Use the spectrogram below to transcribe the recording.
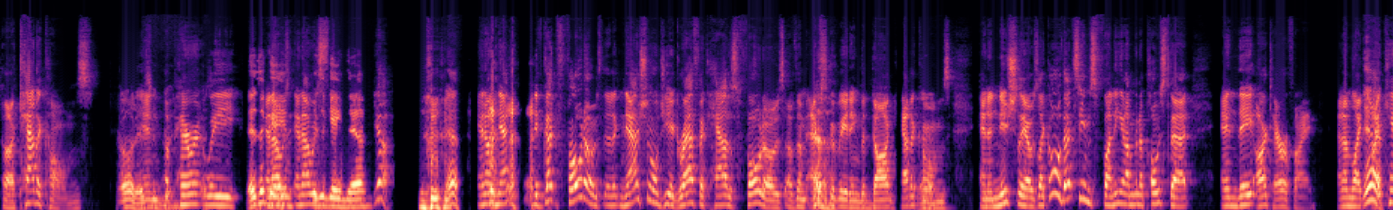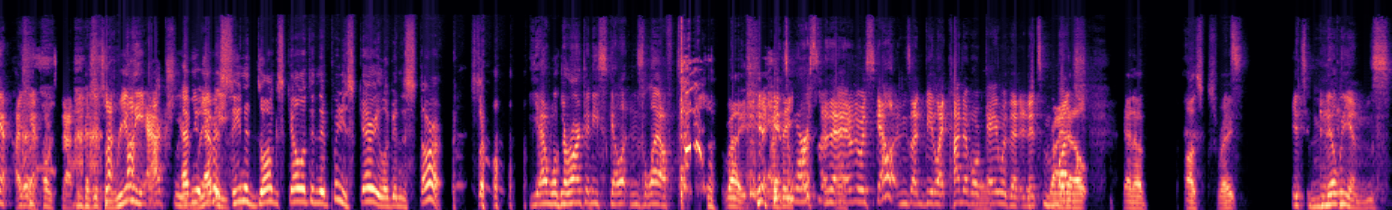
uh, catacombs, Oh, and apparently There's a and I game. was- and I There's was- a game there. yeah. Yeah. And on Na- they've got photos. that like, National Geographic has photos of them excavating the dog catacombs. Oh. And initially, I was like, "Oh, that seems funny," and I'm going to post that. And they are terrifying. And I'm like, Yeah. I can't, I can't post that because it's really actually. Have you ever seen a dog skeleton? They're pretty scary looking to start. So, Yeah, well, there aren't any skeletons left. right. it's they- worse than that. Yeah. If it was skeletons, I'd be like kind of Yeah. okay with it. And it's much. kind of husks, right? It's, it's millions.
